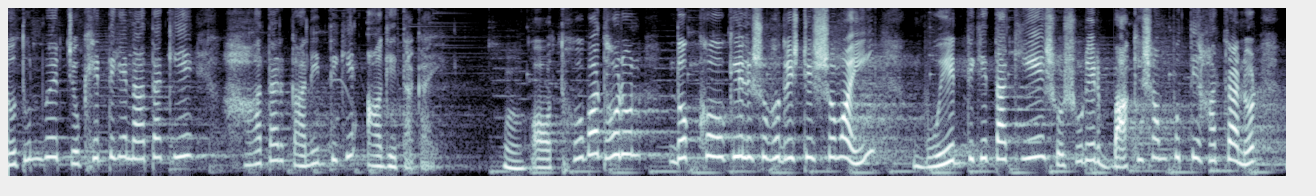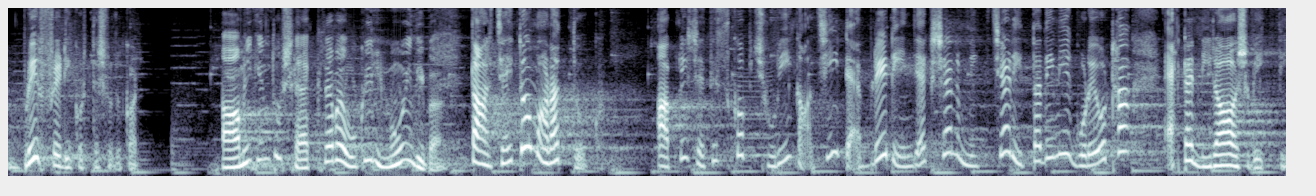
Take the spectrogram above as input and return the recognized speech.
নতুন বইয়ের চোখের দিকে না তাকিয়ে হাত আর কানের দিকে আগে তাকায়। অথবা ধরুন দক্ষ উকিল শুভদৃষ্টির সময়ই বইয়ের দিকে তাকিয়ে শ্বশুরের বাকি সম্পত্তি হাতড়ানোর ব্রিফ রেডি করতে শুরু করে। আমি কিন্তু স্যাকরা বা উকিল নই দিবা তার চাইতেও মারাত্মক। আপনি স্টেথিস্কোপ ছুরি কাঁচি ট্যাবলেট ইঞ্জেকশন মিক্সচার ইত্যাদি নিয়ে গড়ে ওঠা একটা নিরস ব্যক্তি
